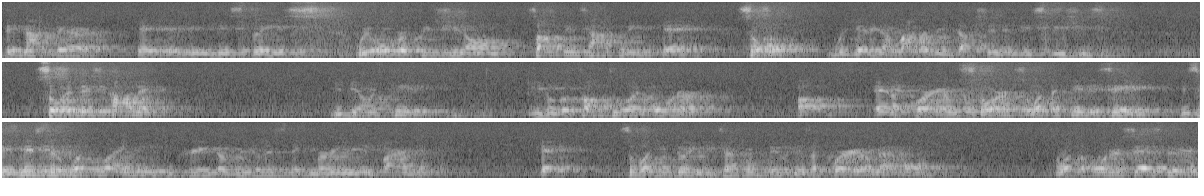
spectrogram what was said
they're not there. Okay, they be displaced. We're overfishing them. Something's happening. Okay, so we're getting a lot of reduction in these species. So in this comic, you kid, he can go talk to an owner of an aquarium store. So what the kid is saying, he say, Mister, what do I need to create a realistic marine environment? Okay? So what he's doing, he's trying to build his aquarium at home. What the owner says to him,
